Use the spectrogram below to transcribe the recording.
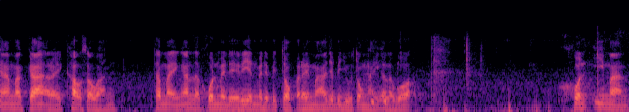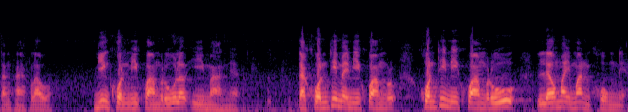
นามักกะอะไรเข้าสวรรค์ ทำไมงั้นล่ะคนไม่ได้เรียนไม่ได้ไปจบอะไรมาจะไปอยู่ตรงไหนกันล่ะวะคนอีหมานต่างหากเล่า ยิ่งคนมีความรู้แล้วอีหมานเนี่ย แต่คนที่ไม่มีความคนที่มีความรู้แล้วไม่มั่นคงเนี่ย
